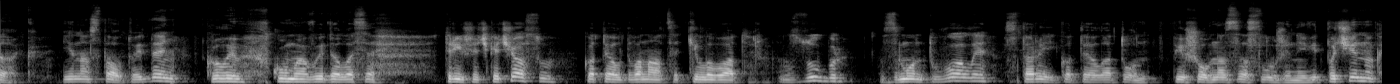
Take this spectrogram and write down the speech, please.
Так, і настав той день, коли в кума видалося трішечки часу, котел 12 кВт зубр. Змонтували старий котел Атон. Пішов на заслужений відпочинок.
